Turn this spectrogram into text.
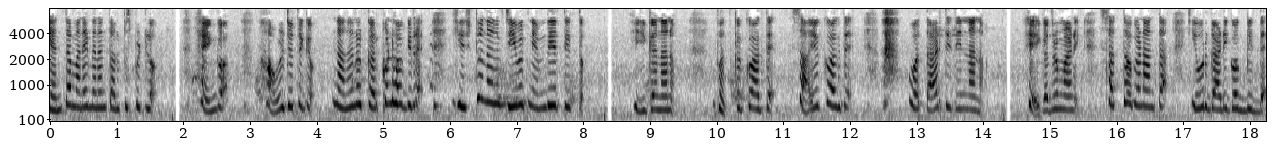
ಎಂತ ಮನೆಗೆ ನನ್ನನ್ನು ತಲುಪಿಸ್ಬಿಟ್ಲು. ಹೆಂಗೋ, ಅವಳ ಜೊತೆಗೆ ನನ್ನನ್ನು ಕರ್ಕೊಂಡು ಹೋಗಿದ್ರೆ ಎಷ್ಟು ನನಗೆ ಜೀವಕ್ಕೆ ನೆಮ್ಮದಿ ಇರ್ತಿತ್ತು. ಈಗ ನಾನು ಬದುಕಕ್ಕೂ ಆಗದೆ, ಸಾಯಕ್ಕೂ ಆಗದೆ, ಒತ್ತಾಡ್ತಿದ್ದೀನಿ ನಾನು. ಹೇಗಾದ್ರೂ ಮಾಡಿ ಸತ್ತೋಗೋಣ ಅಂತ ಇವ್ರ ಗಾಡಿಗೆ ಹೋಗಿ ಬಿದ್ದೆ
